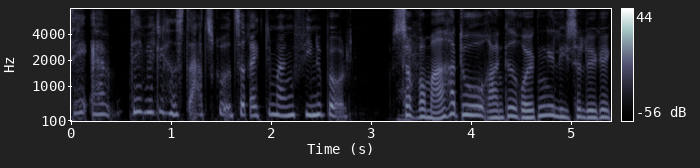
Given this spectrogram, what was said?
det er, det er i virkeligheden startskuddet til rigtig mange fine bål. Så hvor meget har du ranket ryggen, Elisa Lykke,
